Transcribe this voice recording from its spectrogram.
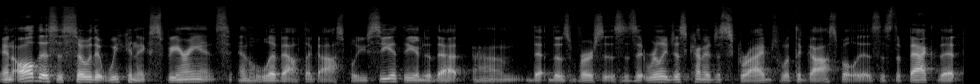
and all this is so that we can experience and live out the gospel. You see at the end of that, um, that those verses is it really just kind of describes what the gospel is. It's the fact that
